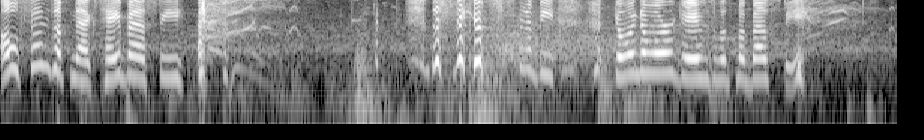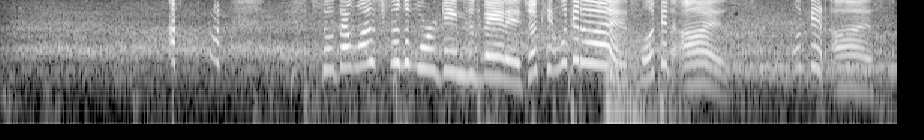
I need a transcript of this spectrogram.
Oh, Finn's up next. Hey, bestie. this video is just to be going to war games with my bestie. So that was for the War Games advantage. Okay, look at us. Look at us. Look at us.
